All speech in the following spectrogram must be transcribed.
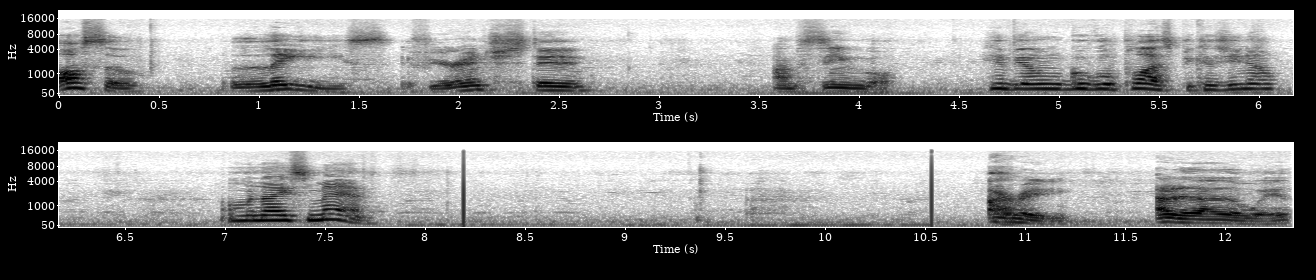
Also, ladies, if you're interested, I'm single. Hit me on Google Plus because you know, I'm a nice man. Alrighty, out of out of the way,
